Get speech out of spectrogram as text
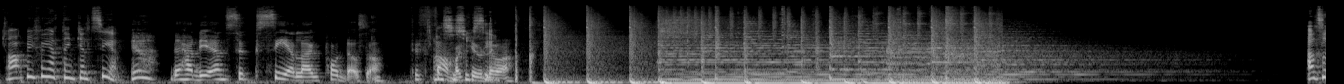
Ja, vi får helt enkelt se. Ja, vi hade ju en succé-livepodd alltså. Fy fan Alltså, vad kul succé. det var. Alltså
